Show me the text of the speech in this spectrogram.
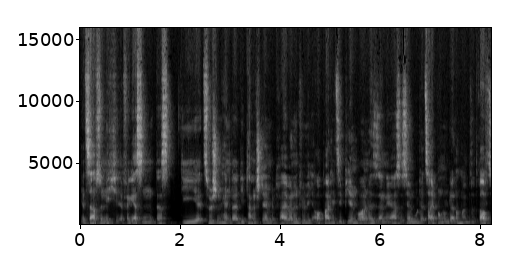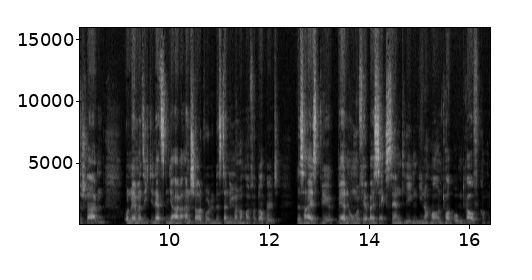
Jetzt darfst du nicht vergessen, dass die Zwischenhändler, die Tankstellenbetreiber natürlich auch partizipieren wollen, weil sie sagen, naja, es ist ja ein guter Zeitpunkt, um da nochmal ein bisschen draufzuschlagen. Und wenn man sich die letzten Jahre anschaut, wurde das dann immer nochmal verdoppelt. Das heißt, wir werden ungefähr bei 6 Cent liegen, die nochmal on top oben drauf kommen.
